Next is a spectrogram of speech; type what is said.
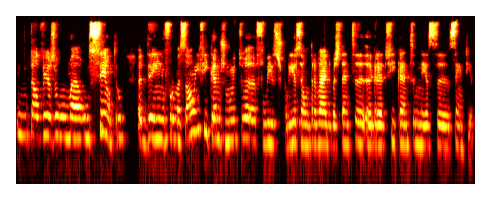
um, talvez uma, um centro de informação e ficamos muito uh, felizes por isso. É um trabalho bastante uh, gratificante nesse sentido.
